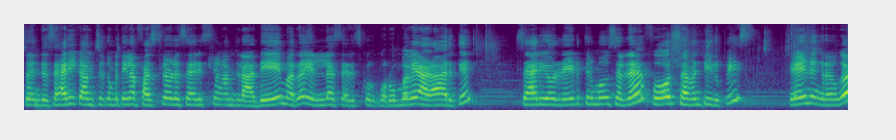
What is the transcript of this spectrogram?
ஸோ இந்த சாரீ காமிச்சிருக்கேன் பார்த்தீங்களா? ஃபஸ்ட்டில் உள்ள சாரீஸ்லாம் காமிச்சிடும் அதே மாதிரி தான் எல்லா சாரீஸ்க்கும் இருக்கும். ரொம்பவே அழகாக இருக்குது சாரியோட ரேட் திரும்பவும் சொல்கிறேன் ஃபோர் செவன்ட்டி ருபீஸ் வேணுங்கிறவங்க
